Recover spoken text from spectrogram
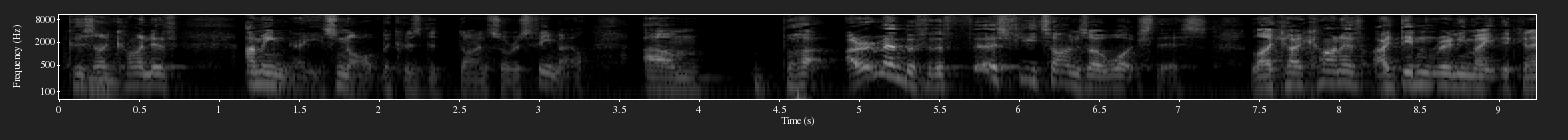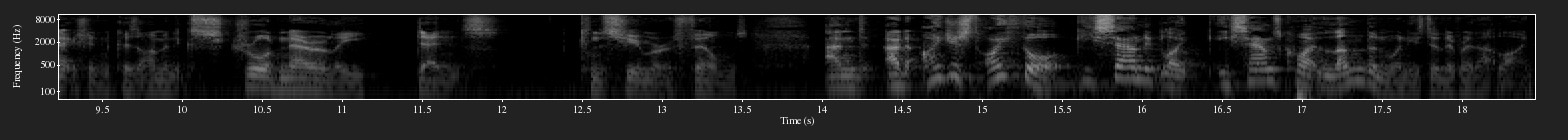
because I kind of, I mean, it's not because the dinosaur is female. Um, but I remember for the first few times I watched this, like I kind of, I didn't really make the connection because I'm an extraordinarily dense consumer of films. And and I just I thought he sounded like he sounds quite London when he's delivering that line.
